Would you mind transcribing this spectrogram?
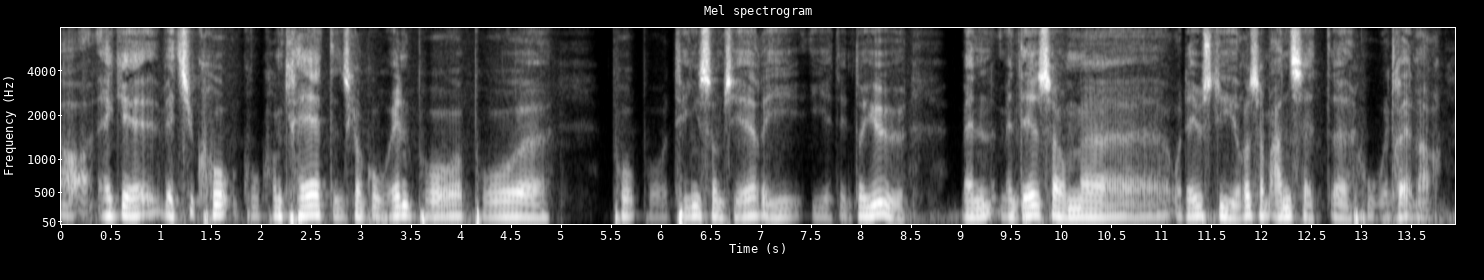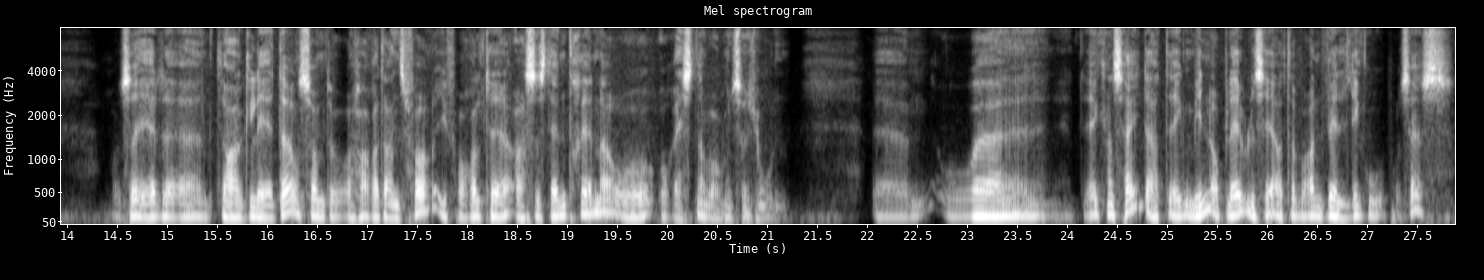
Ja, jeg eh, vet ikke hvor, hvor konkret en skal gå inn på, på, eh, på, på ting som skjer i, i et intervju. Men, men det som eh, Og det er jo styret som ansetter hovedtrener. Og så er det daglig leder som da har et ansvar i forhold til assistenttrener og, og resten av organisasjonen. Og jeg kan si, det at jeg, min opplevelse er at det var en veldig god prosess.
